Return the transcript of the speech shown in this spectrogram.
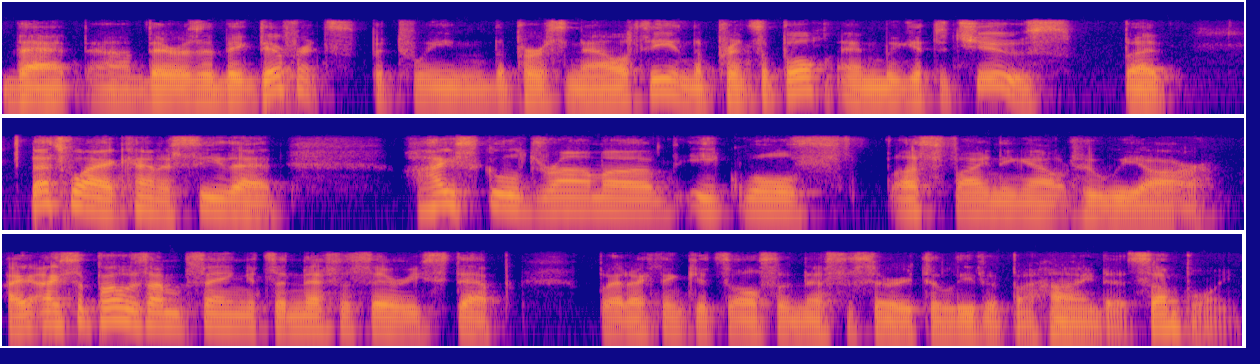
that uh, there is a big difference between the personality and the principle, and we get to choose. But that's why I kind of see that high school drama equals us finding out who we are. I, I suppose I'm saying it's a necessary step, but I think it's also necessary to leave it behind at some point.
